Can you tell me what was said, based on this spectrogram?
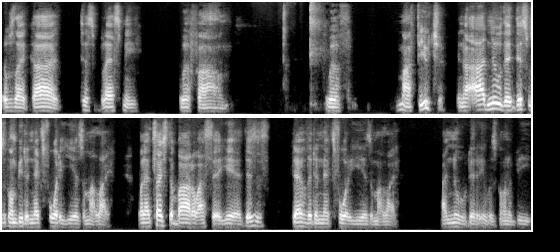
it was like god just blessed me with um with my future. You know i knew that this was going to be the next 40 years of my life. When i touched the bottle i said yeah this is definitely the next 40 years of my life. I knew that it was going to be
